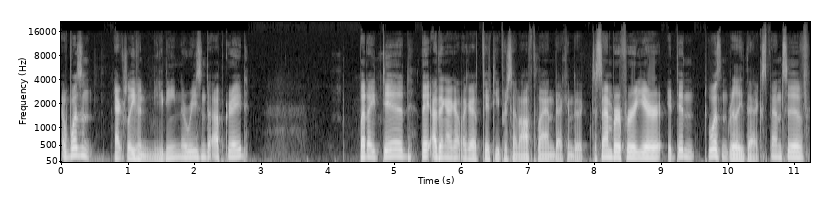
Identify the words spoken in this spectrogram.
I wasn't actually even needing a reason to upgrade. But I did. They, I think I got like a fifty percent off plan back into December for a year. It didn't wasn't really that expensive.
